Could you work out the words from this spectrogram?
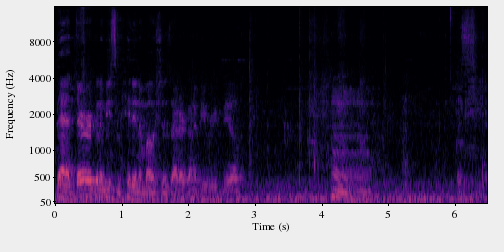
that there are going to be some hidden emotions that are going to be revealed. Hmm. Let's see here.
